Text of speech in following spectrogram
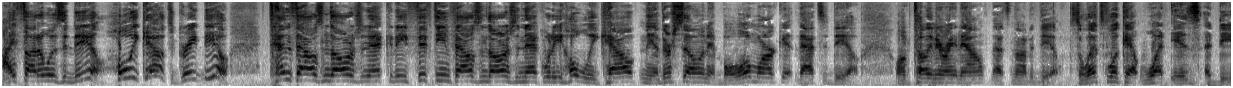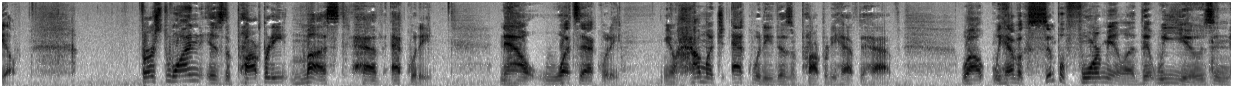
I thought it was a deal. Holy cow, it's a great deal. $10,000 in equity, $15,000 in equity. Holy cow, man, they're selling it below market. That's a deal. Well, I'm telling you right now, that's not a deal. So let's look at what is a deal. First one is the property must have equity. Now, what's equity? You know, how much equity does a property have to have? Well, we have a simple formula that we use, and,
